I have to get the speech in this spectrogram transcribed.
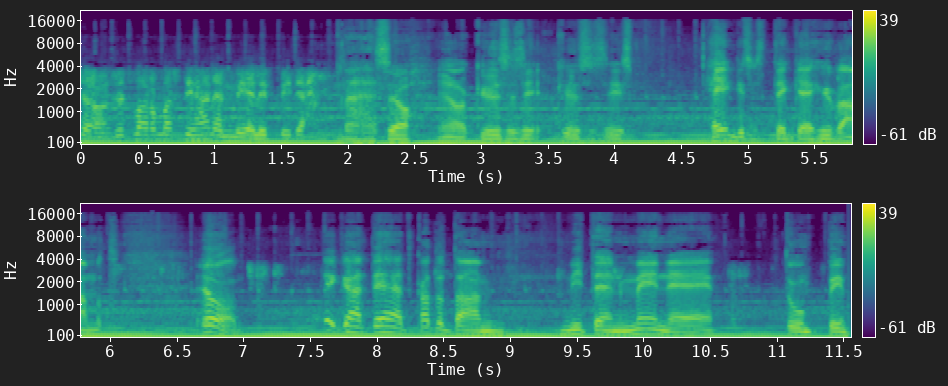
se on sitten varmasti hänen mielipide. Näinhän se on. Joo, kyllä se, kyllä se siis henkisesti tekee hyvää, mutta joo. Eiköhän tehdä, että katsotaan miten menee. Tumppi,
